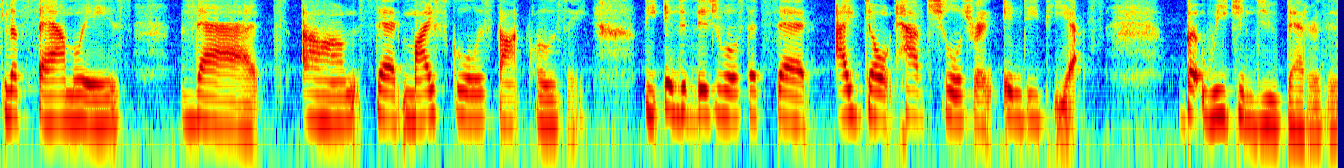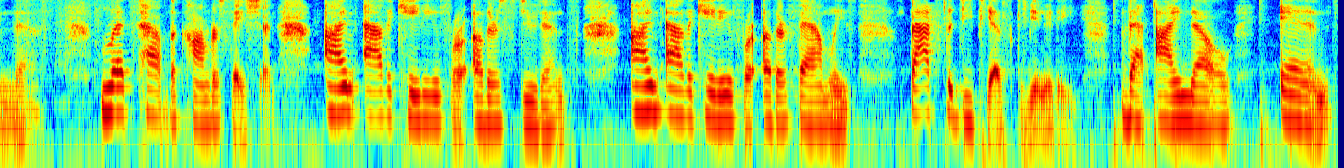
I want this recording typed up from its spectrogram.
the families that um, said, My school is not closing. The individuals that said, I don't have children in DPS, but we can do better than this. Let's have the conversation. I'm advocating for other students, I'm advocating for other families. That's the DPS community that I know and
